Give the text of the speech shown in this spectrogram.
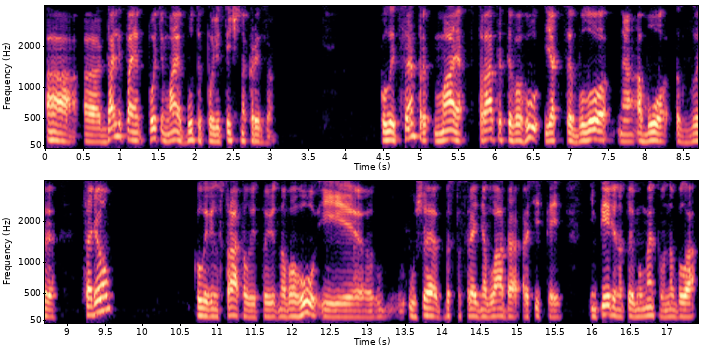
а, а далі потім має бути політична криза. Коли центр має втратити вагу, як це було або з царем, коли він втратив відповідно вагу, і е, уже безпосередня влада Російської імперії на той момент вона була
